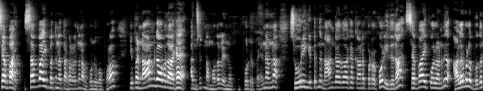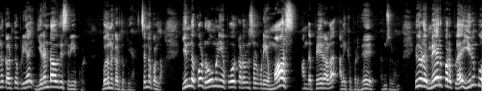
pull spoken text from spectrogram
செவ்வாய். செவ்வாய் பற்றின தகவல் வந்து நம்ம கொண்டு போக போகிறோம் இப்போ நான்காவதாக அப்படின்னு சொல்லிட்டு நான் முதல்ல என்ன போட்டிருப்பேன். என்னன்னா சூரியன்கிட்டருந்து நான்காவதாக காணப்படுற கோள் இதுதான். செவ்வாய் கோளானது அளவில் புதனுக்கு அடுத்தபடியாக இரண்டாவது சிறிய கோள். புதனுக்கு அடுத்தபடியாக சின்ன கோள் தான். இந்த கோள் ரோமனிய போர்க்கடல்னு சொல்லக்கூடிய மார்ஸ் அந்த பேரால் அழைக்கப்படுது அப்படின்னு சொல்லுவாங்க. இதோட மேற்பரப்பில் இரும்பு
